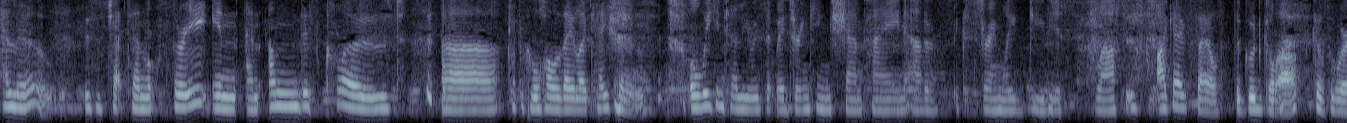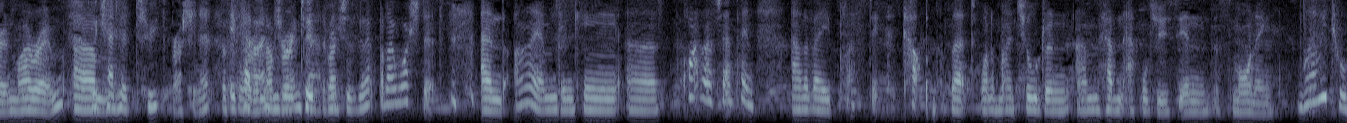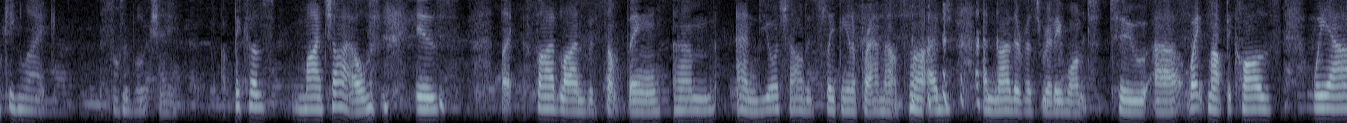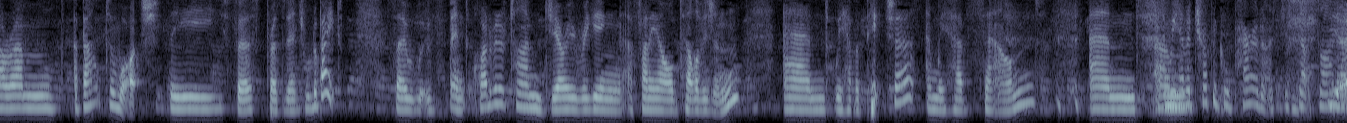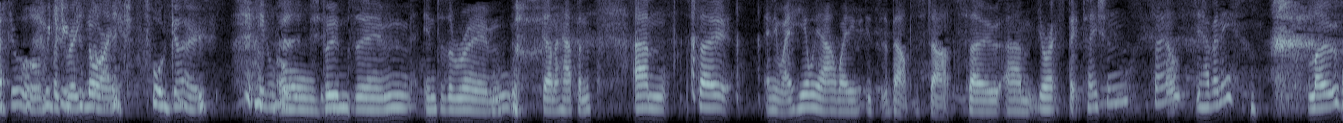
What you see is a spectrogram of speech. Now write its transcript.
Hello. This is Chat 10 Looks 3 in an undisclosed uh, tropical holiday location. All we can tell you is that we're drinking champagne out of extremely dubious glasses, I gave Sales the good glass because we're in my room. Um, which had her toothbrush in it before it had I a number of toothbrushes in it, but I washed it. And I am drinking uh, quite nice champagne out of a plastic cup that one of my children um, had an apple juice in this morning. Why are we talking like sotto voce? Because my child is like sidelined with something, um, and your child is sleeping in a pram outside, and neither of us really want to uh, wake them up because we are um, about to watch the first presidential debate. So we've spent quite a bit of time jerry rigging a funny old television, and we have a picture and we have sound, and um, And we have a tropical paradise just outside yeah, our door, which, which we're ignoring. to forego. in order Oh, to- boom zoom into the room. It's going to happen. Um, so, anyway, here we are waiting. It's about to start. So, um, your expectations, sales? Do you have any? Low?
